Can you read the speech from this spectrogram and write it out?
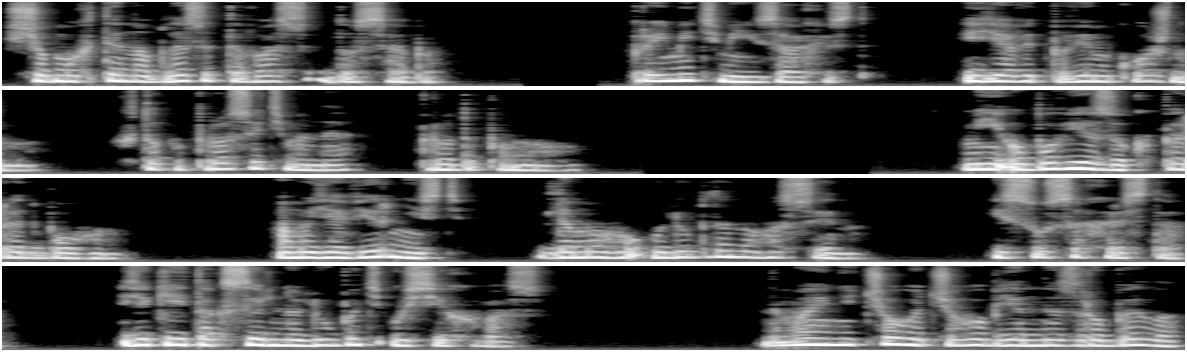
щоб могти наблизити вас до себе. Прийміть мій захист, і я відповім кожному, хто попросить мене про допомогу мій обов'язок перед Богом, а моя вірність для мого улюбленого Сина, Ісуса Христа, який так сильно любить усіх вас. Немає нічого, чого б я не зробила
